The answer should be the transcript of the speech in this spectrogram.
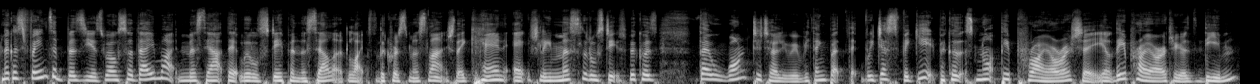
because friends are busy as well, so they might miss out that little step in the salad, like for the Christmas lunch. They can actually miss little steps because they want to tell you everything, but th- we just forget because it's not their priority. You know, their priority is them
